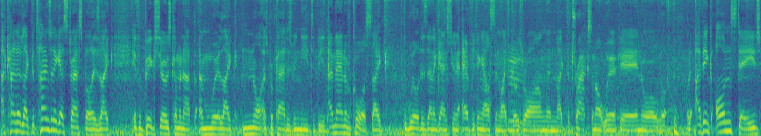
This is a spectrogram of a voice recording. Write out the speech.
I kind of like the times when it gets stressful is like if a big show's coming up and we're like not as prepared as we need to be, and then of course like the world is then against you and everything else in life goes mm. wrong and like the tracks are not working or what- I think on stage.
